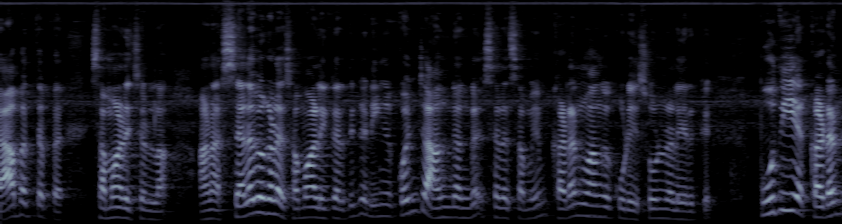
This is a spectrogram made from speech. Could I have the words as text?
லாபத்தை இப்போ சமாளிச்சிடலாம். ஆனால் செலவுகளை சமாளிக்கிறதுக்கு நீங்கள் கொஞ்சம் அங்கங்கே சில சமயம் கடன் வாங்கக்கூடிய சூழ்நிலை இருக்குது புதிய கடன்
